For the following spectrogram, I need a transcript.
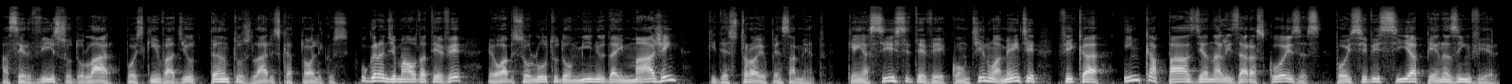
a serviço do lar, pois que invadiu tantos lares católicos. O grande mal da TV é o absoluto domínio da imagem que destrói o pensamento. Quem assiste TV continuamente fica incapaz de analisar as coisas, pois se vicia apenas em ver.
